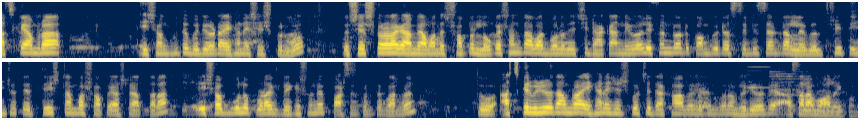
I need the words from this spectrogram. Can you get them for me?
আজকে আমরা এই সংক্ষিপ্ত ভিডিওটা এখানে শেষ করব। তো শেষ করার আগে আমি আমাদের শপের লোকেশনটা আবার বলে দিচ্ছি, Dhaka new elephant road, computer city centre, level three, তিনশো তেত্রিশ নাম্বার শপে আসলে আপনারা এই সবগুলো প্রোডাক্ট দেখে শুনে পারচেস করতে পারবেন। তো আজকের ভিডিওতে আমরা এখানে শেষ করছি, দেখা হবে নতুন কোনো ভিডিওতে। আসসালামু আলাইকুম।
